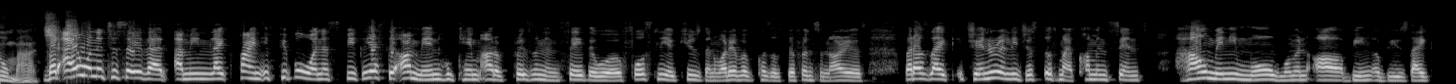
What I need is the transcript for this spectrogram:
so much. But I wanted to say that, I mean, like, fine, if people want to speak, yes, there are men who came out of prison and say they were falsely accused and whatever because of different scenarios. But I was like, generally, just with my common sense, how many more women are being abused, like,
